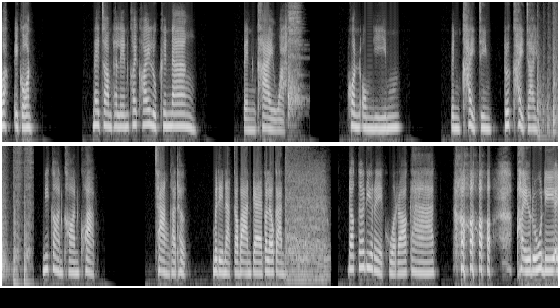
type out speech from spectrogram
วะไอ้กรนายจอมทะเลนค่อยๆลุกขึ้นนั่ง เป็นไข้วะพลอมยิ้ม เป็นไข้จริงหรือไข้ใจ นิกรคอนขวับ ช่างค่ะเถอะ ไม่ได้หนักกระบาลแกก็แล้วกันดอกเตอรดิเรกหัวเรอกากไอรู้ดีไอ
